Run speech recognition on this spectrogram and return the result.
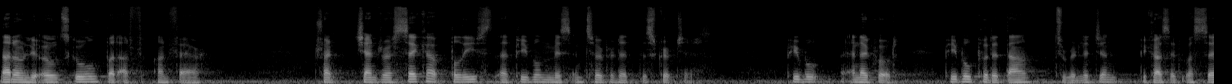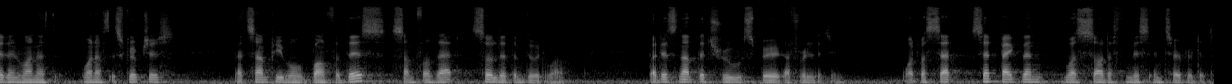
Not only old school, but unfair. Chandrasekhar believes that people misinterpreted the scriptures. People, and I quote, people put it down to religion because it was said in one of the, one of the scriptures that some people were born for this, some for that, so let them do it well. But it's not the true spirit of religion. What was said, said back then was sort of misinterpreted.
